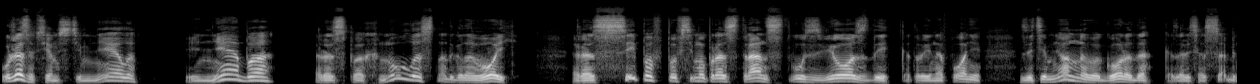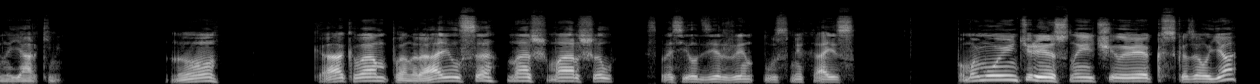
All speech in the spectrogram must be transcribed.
Уже совсем стемнело, и небо распахнулось над головой, рассыпав по всему пространству звезды, которые на фоне затемненного города казались особенно яркими. — Ну, как вам понравился наш маршал? — спросил Дзержин, усмехаясь. — По-моему, интересный человек, — сказал я,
